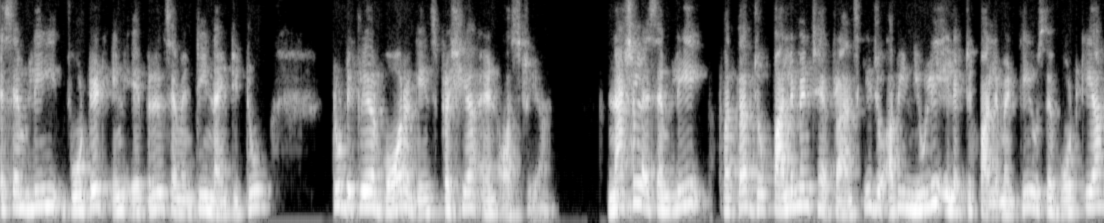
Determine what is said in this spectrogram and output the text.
assembly voted in April 1792 to declare war against Russia and Austria national assembly मतलब जो पार्लियामेंट है फ्रांस की, जो अभी न्यूली इलेक्टेड पार्लियामेंट थी, उसने वोट किया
